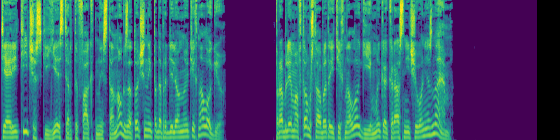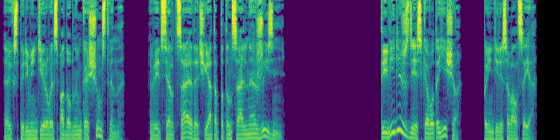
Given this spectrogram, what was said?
теоретически есть артефактный станок, заточенный под определенную технологию. Проблема в том, что об этой технологии мы как раз ничего не знаем. Экспериментировать с подобным кощунственно, ведь сердца — это чья-то потенциальная жизнь. «Ты видишь здесь кого-то еще?» — поинтересовался я.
